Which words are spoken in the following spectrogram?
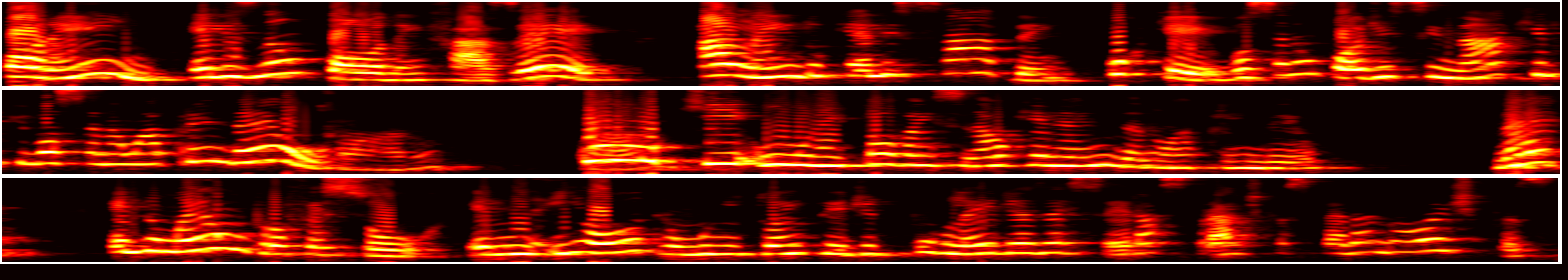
Porém, eles não podem fazer além do que eles sabem. Por quê? Você não pode ensinar aquilo que você não aprendeu. Claro. Como que um monitor vai ensinar o que ele ainda não aprendeu? Né? Ele não é um professor. Ele, e outra, o monitor é impedido por lei de exercer as práticas pedagógicas,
